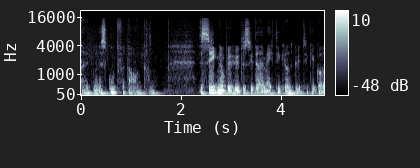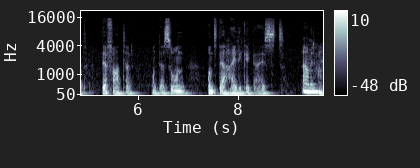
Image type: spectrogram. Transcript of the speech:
damit man es gut verdauen kann. Es segne und behüte Sie der allmächtige und gütige Gott, der Vater und der Sohn und der Heilige Geist. Amen.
